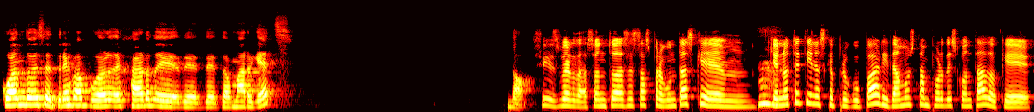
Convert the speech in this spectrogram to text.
cuándo ese 3 va a poder dejar de tomar gets? No. Sí, es verdad. Son todas estas preguntas que, que, no te tienes que preocupar y damos tan por descontado que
